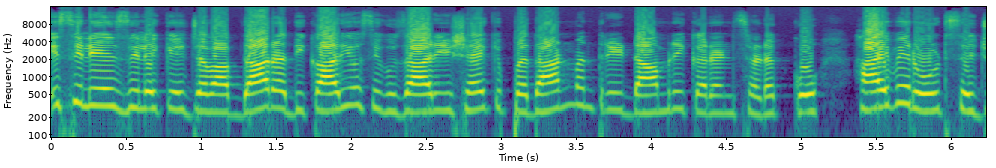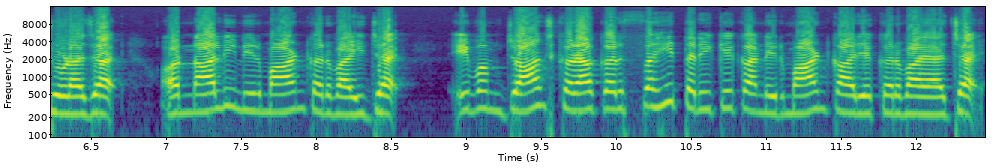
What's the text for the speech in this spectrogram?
इसलिए ज़िले के जवाबदार अधिकारियों से गुजारिश है कि प्रधानमंत्री डामरीकरण सड़क को हाईवे रोड से जोड़ा जाए और नाली निर्माण करवाई जाए, एवं जाँच कराकर सही तरीके का निर्माण कार्य करवाया जाए,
